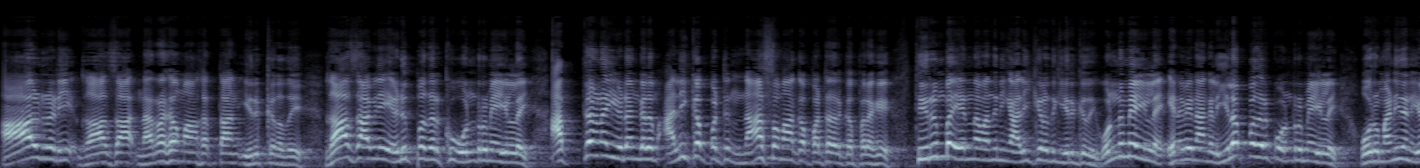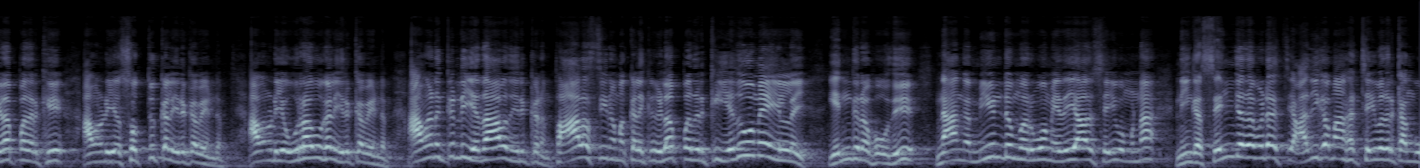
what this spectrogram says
ஆல்ரெடி காசா நரகமாகத்தான் இருக்கிறது. காசாவிலே எடுப்பதற்கு ஒன்றுமே இல்லை. அத்தனை இடங்களும் அழிக்கப்பட்டு நாசமாக்கப்பட்டதற்கு பிறகு திரும்ப என்ன வந்து நீங்க அழிக்கிறதுக்கு இருக்குது? ஒன்றுமே இல்லை. எனவே நாங்கள் இழப்பதற்கு ஒன்றுமே இல்லை. ஒரு மனிதன் இழப்பதற்கு அவனுடைய சொத்துக்கள் இருக்க வேண்டும். அவனுடைய உறவுகள் இருக்க வேண்டும். அவனுக்கு ஏதாவது இருக்கணும். பாலஸ்தீன மக்களுக்கு இழப்பதற்கு எதுவுமே இல்லை என்கிற போது நாங்க மீண்டும் வருவோம் எதையாவது செய்வோம்னா நீங்க செஞ்சதை விட அதிகமாக செய்வதற்கு அங்கு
